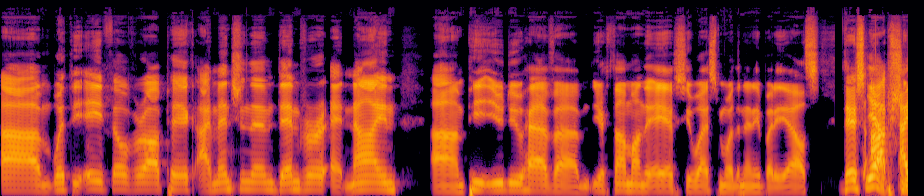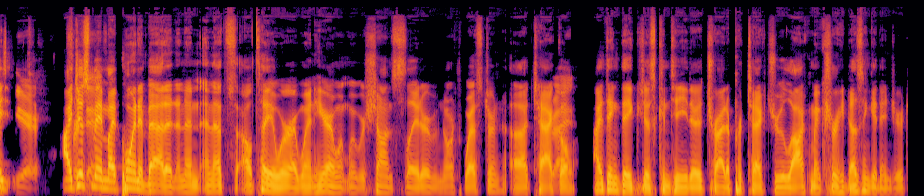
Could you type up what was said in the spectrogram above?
um, with the eighth overall pick. I mentioned them. Denver at nine. Um, Pete, you do have um, your thumb on the AFC West more than anybody else. There's Yeah, options I- here. I just made my point about it, and and that's I'll tell you where I went here. I went with Rashawn Slater of Northwestern uh, tackle. Right. I think they just continue to try to protect Drew Lock, make sure he doesn't get injured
